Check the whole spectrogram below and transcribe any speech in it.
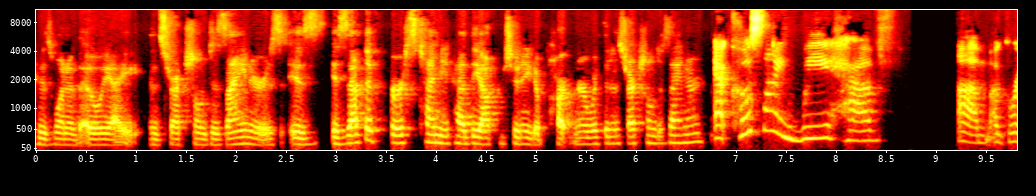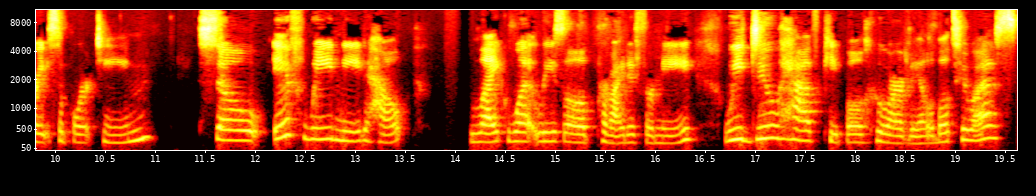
who's one of the OEI instructional designers. Is is that the first time you've had the opportunity to partner with an instructional designer? At Coastline, we have um, a great support team. So if we need help, like what Liesl provided for me, we do have people who are available to us,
